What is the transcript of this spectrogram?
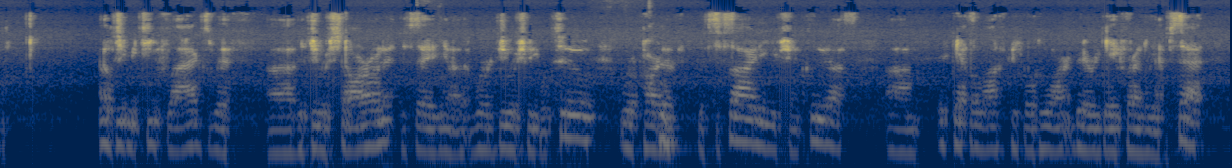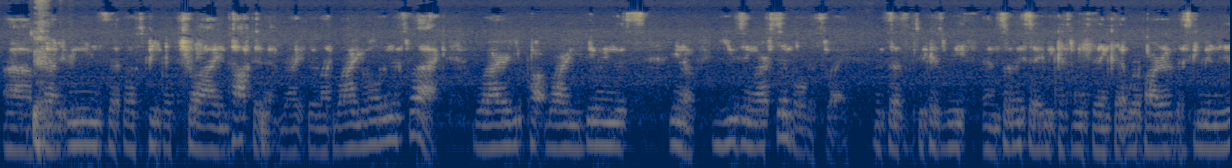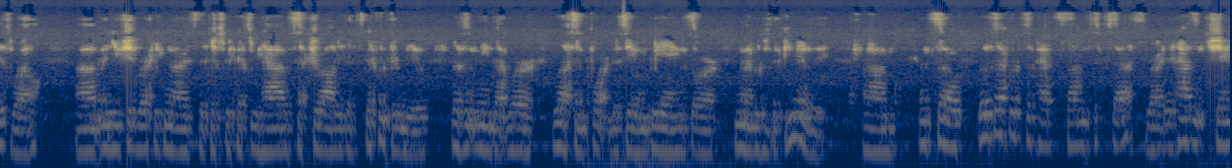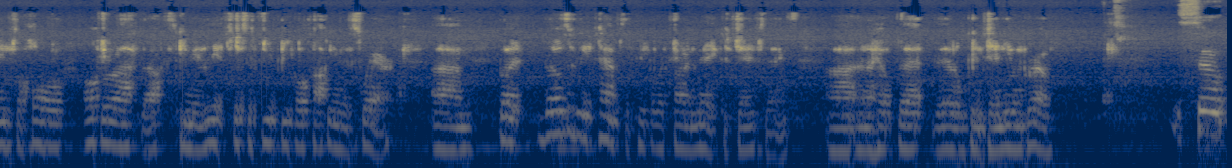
LGBT flags with uh, the Jewish star on it to say, you know, that we're Jewish people too. We're part of the society. You should include us. Um, it gets a lot of people who aren't very gay friendly upset, uh, but it means that those people try and talk to them, right? They're like, "Why are you holding this flag? Why are you why are you doing this? You know, using our symbol this way?" And so it's because we and so they say because we think that we're part of this community as well, um, and you should recognize that just because we have a sexuality that's different from you doesn't mean that we're less important as human beings or members of the community. Um, and so those efforts have had some success, right? It hasn't changed the whole ultra-Orthodox community. It's just a few people talking in a square. Um, but those are the attempts that people are trying to make to change things. Uh, and I hope that it'll continue and grow. So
